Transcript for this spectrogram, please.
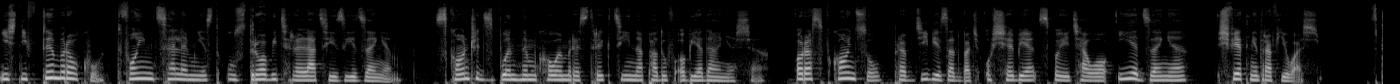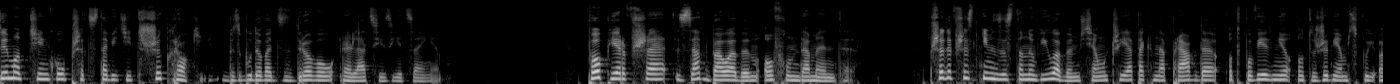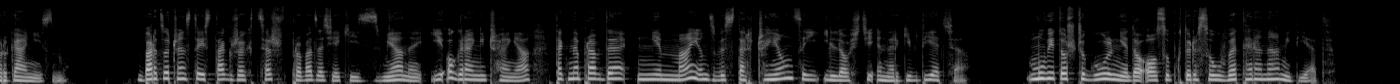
Jeśli w tym roku Twoim celem jest uzdrowić relacje z jedzeniem, skończyć z błędnym kołem restrykcji i napadów objadania się oraz w końcu prawdziwie zadbać o siebie, swoje ciało i jedzenie, świetnie trafiłaś. W tym odcinku przedstawię Ci trzy kroki, by zbudować zdrową relację z jedzeniem. Po pierwsze, zadbałabym o fundamenty. Przede wszystkim zastanowiłabym się, czy ja tak naprawdę odpowiednio odżywiam swój organizm. Bardzo często jest tak, że chcesz wprowadzać jakieś zmiany i ograniczenia, tak naprawdę nie mając wystarczającej ilości energii w diecie. Mówię to szczególnie do osób, które są weteranami diet.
